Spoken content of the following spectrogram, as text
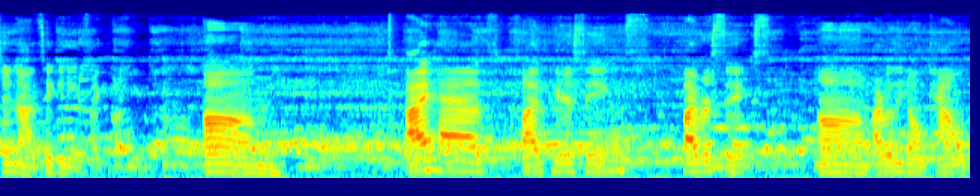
should not take any effect on you. Um, I have five piercings five or six. Um, I really don't count.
